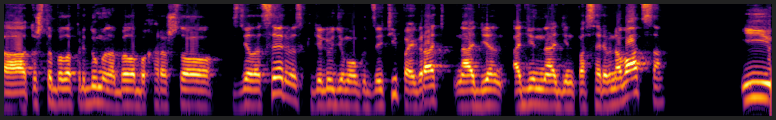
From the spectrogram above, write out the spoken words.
А, то, что было придумано, было бы хорошо сделать сервис, где люди могут зайти, поиграть на один, один на один, посоревноваться и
